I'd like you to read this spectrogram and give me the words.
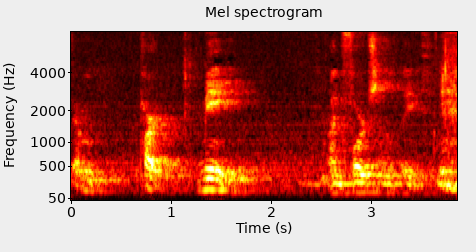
They're part me, unfortunately.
